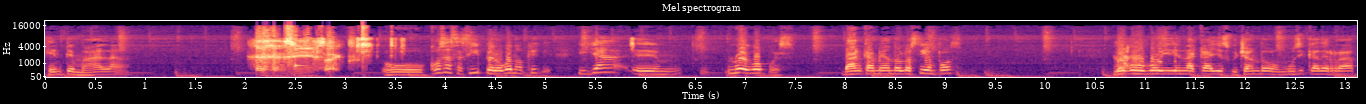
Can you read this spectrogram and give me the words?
gente mala. sí, exacto. o cosas así, pero bueno, que, y ya eh, luego pues van cambiando los tiempos. Luego voy en la calle escuchando música de rap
